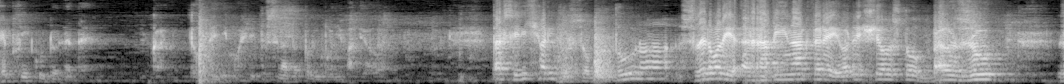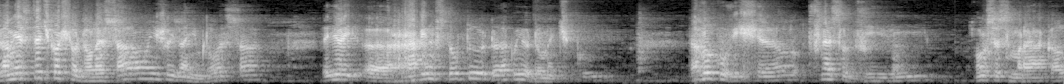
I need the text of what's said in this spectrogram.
žebříku do nebe. To není možné, to se na to podívat. Jo tak si vyčali tu sobotu no a sledovali rabína, který odešel z toho Belzu za městečko, šel do lesa, a oni šli za ním do lesa. Viděli, uh, rabín vstoupil do takového domečku. Na chvilku vyšel, přinesl dříví, on se smrákal,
